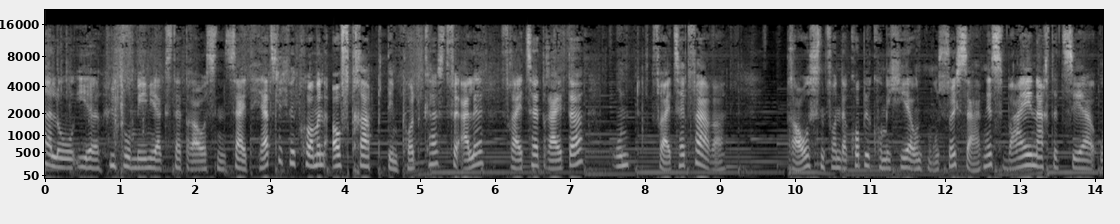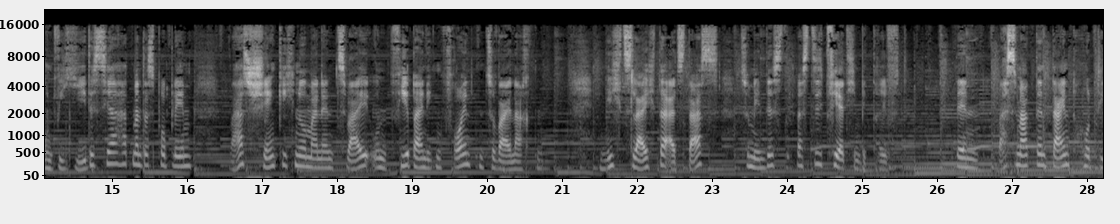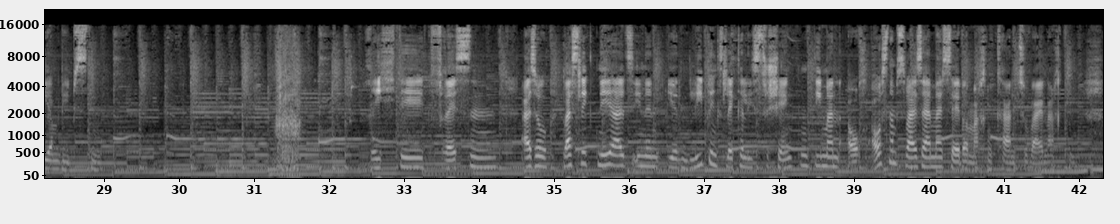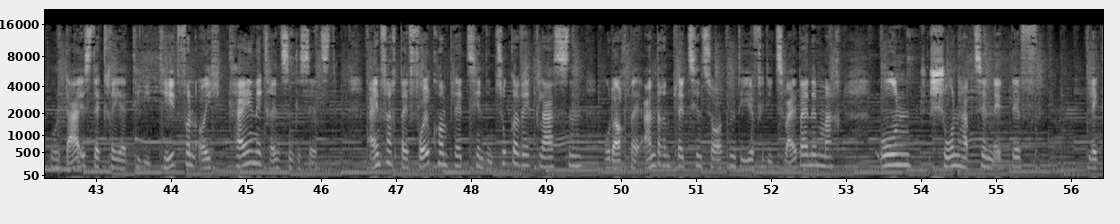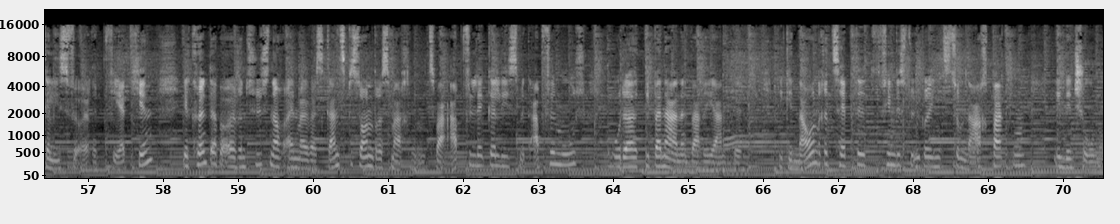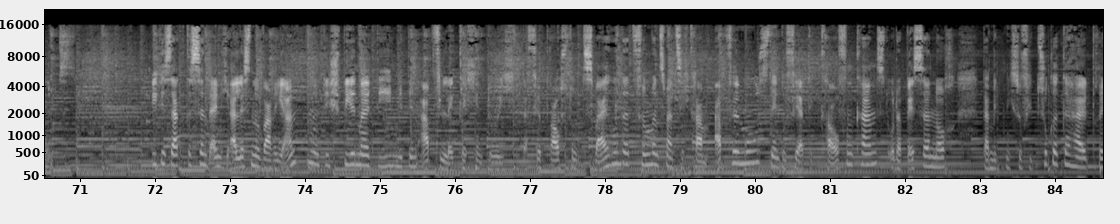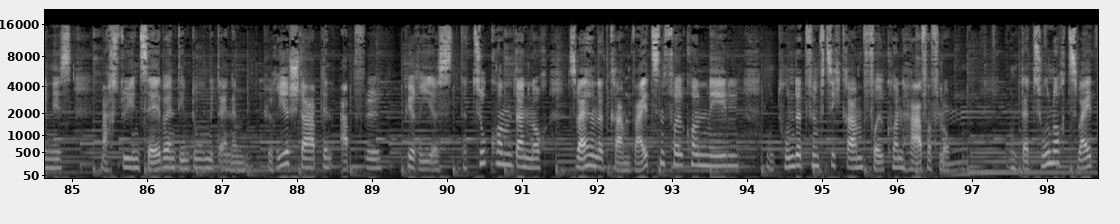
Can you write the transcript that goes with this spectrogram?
Hallo, ihr Hypomaniacs da draußen. Seid herzlich willkommen auf Trab, dem Podcast für alle Freizeitreiter und Freizeitfahrer. Draußen von der Koppel komme ich her und muss euch sagen, es weihnachtet sehr und wie jedes Jahr hat man das Problem, was schenke ich nur meinen zwei- und vierbeinigen Freunden zu Weihnachten? Nichts leichter als das, zumindest was die Pferdchen betrifft. Denn was mag denn dein Hotti am liebsten? Richtig, fressen. Also, was liegt näher, als ihnen ihren Lieblingsleckerlis zu schenken, die man auch ausnahmsweise einmal selber machen kann zu Weihnachten? Und da ist der Kreativität von euch keine Grenzen gesetzt. Einfach bei Vollkornplätzchen den Zucker weglassen oder auch bei anderen Plätzchensorten, die ihr für die Zweibeine macht. Und schon habt ihr nette Leckerlis für eure Pferdchen. Ihr könnt aber euren Süßen auch einmal was ganz Besonderes machen, und zwar Apfelleckerlis mit Apfelmus oder die Bananenvariante. Die genauen Rezepte findest du übrigens zum Nachbacken in den Shownotes. Wie gesagt, das sind eigentlich alles nur Varianten und ich spiele mal die mit den Apfelleckerchen durch. Dafür brauchst du 225 Gramm Apfelmus, den du fertig kaufen kannst oder besser noch, damit nicht so viel Zuckergehalt drin ist, machst du ihn selber, indem du mit einem Pürierstab den Apfel pürierst. Dazu kommen dann noch 200 Gramm Weizenvollkornmehl und 150 Gramm Vollkorn-Haferflocken und dazu noch zwei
